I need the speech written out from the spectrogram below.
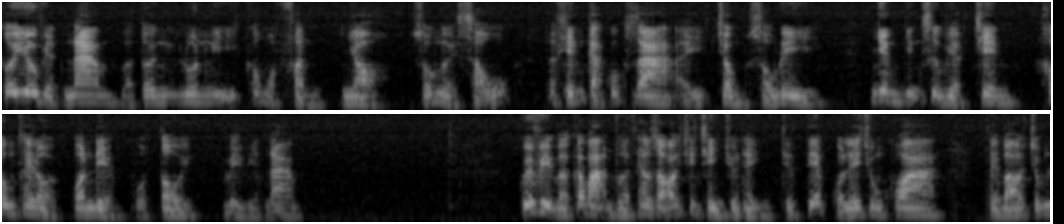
Tôi yêu Việt Nam và tôi luôn nghĩ có một phần nhỏ số người xấu đã khiến cả quốc gia ấy trông xấu đi. Nhưng những sự việc trên không thay đổi quan điểm của tôi về Việt Nam. Quý vị và các bạn vừa theo dõi chương trình truyền hình trực tiếp của Lê Trung Khoa, Thời báo chấm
